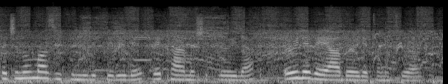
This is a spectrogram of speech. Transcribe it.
kaçınılmaz yükümlülükleriyle ve karmaşıklığıyla, öyle veya böyle tanıtıyor.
